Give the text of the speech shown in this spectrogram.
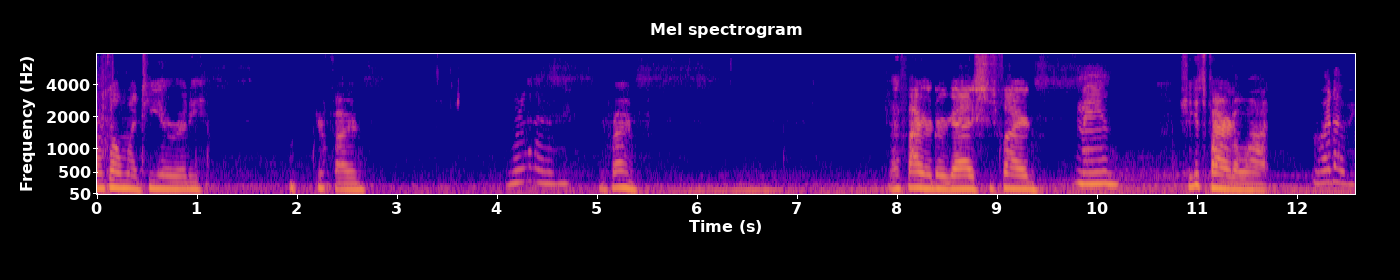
Drunk all my tea already. You're fired. Whatever. You're fired. I fired her, guys. She's fired. Man. She gets fired a lot. Whatever.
